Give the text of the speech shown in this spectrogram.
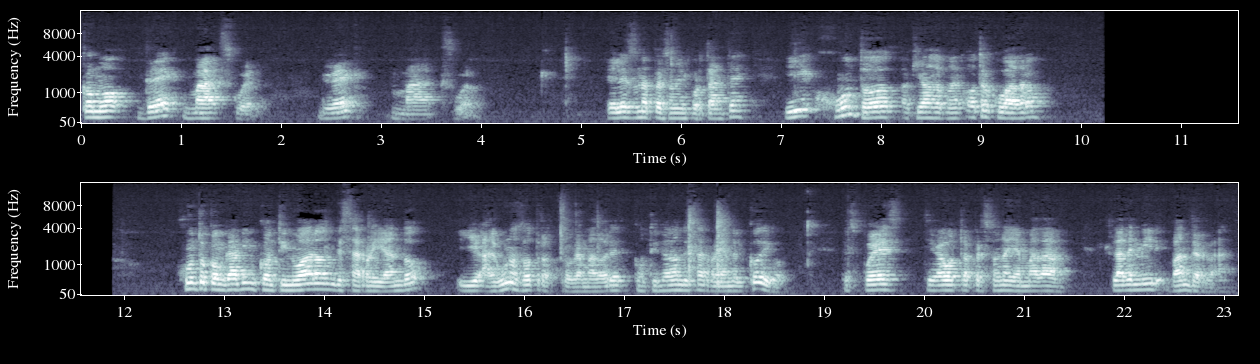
como Greg Maxwell. Greg Maxwell. Él es una persona importante y junto, aquí vamos a poner otro cuadro, junto con Gavin continuaron desarrollando y algunos otros programadores continuaron desarrollando el código. Después llega otra persona llamada Vladimir Vanderland.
